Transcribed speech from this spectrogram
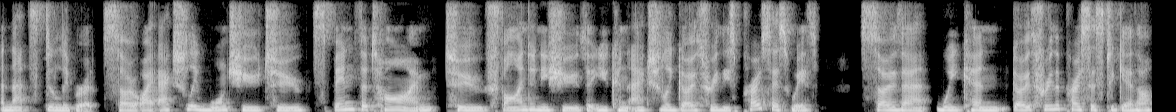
and that's deliberate. So I actually want you to spend the time to find an issue that you can actually go through this process with so that we can go through the process together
